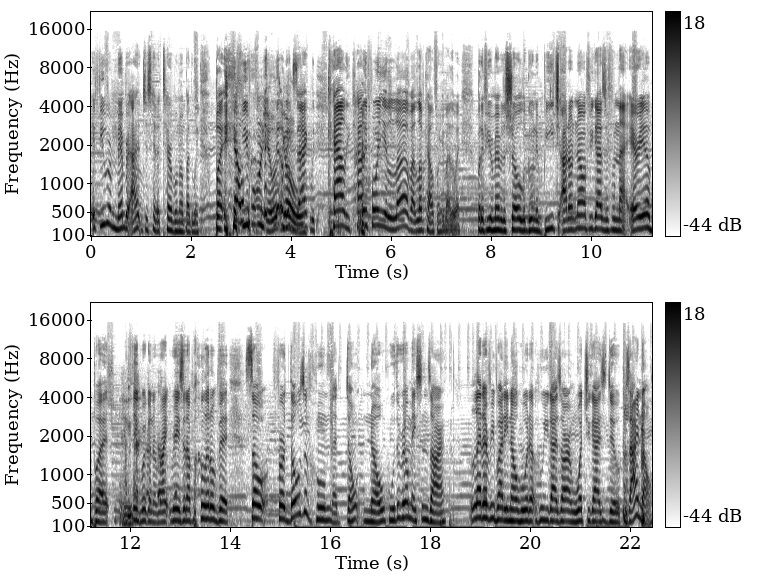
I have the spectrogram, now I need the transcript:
If you remember, I just hit a terrible note, by the way. But California, if you, let's go. exactly, Cali, California love. I love California, by the way. But if you remember the show Laguna Beach, I don't know if you guys are from that area, but I think we're gonna raise it up a little bit. So, for those of whom that don't know who the Real Masons are let everybody know who it, who you guys are and what you guys do because I know,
